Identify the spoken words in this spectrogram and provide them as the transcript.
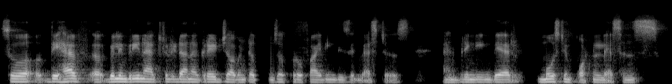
So they have uh, William Green actually done a great job in terms of profiling these investors and bringing their most important lessons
